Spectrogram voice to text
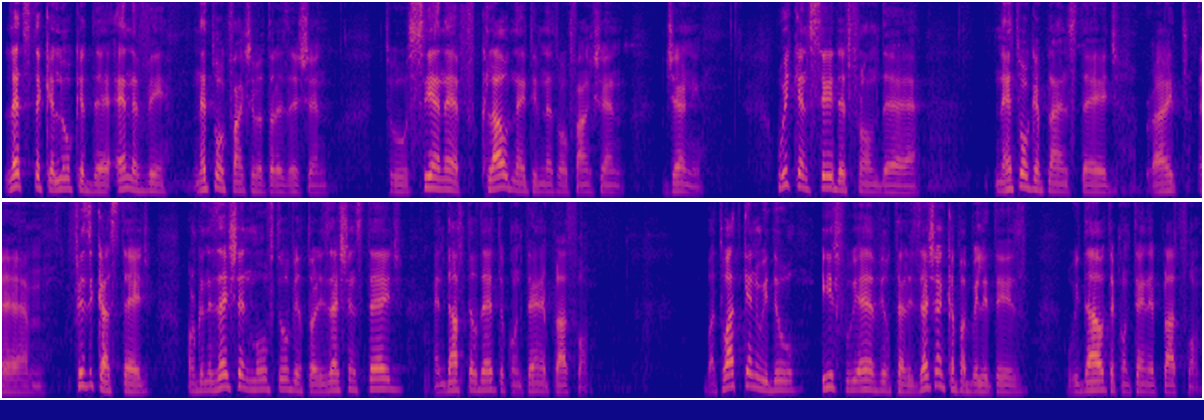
Let's take a look at the NFV, network function virtualization, to CNF, cloud-native network function journey. We can see that from the network appliance stage, right, um, physical stage, organization moved to virtualization stage, and after that, to container platform. But what can we do if we have virtualization capabilities without a container platform?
